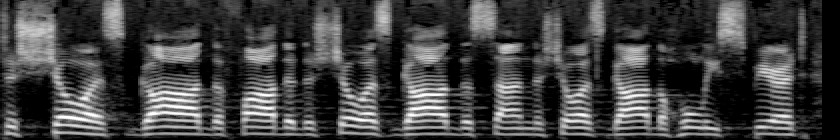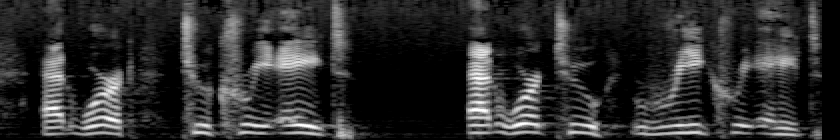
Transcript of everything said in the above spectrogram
to show us God the Father, to show us God the Son, to show us God the Holy Spirit at work to create, at work to recreate,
